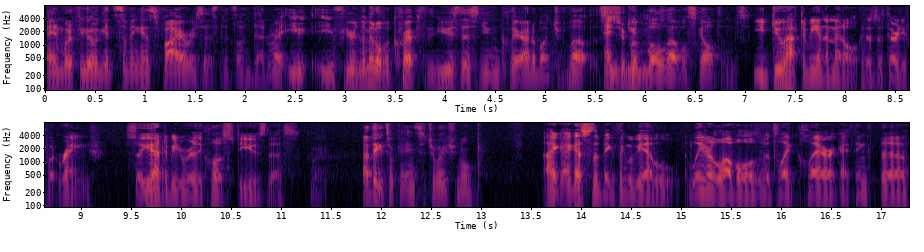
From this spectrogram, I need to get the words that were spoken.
And what if you go and get something that has fire resistance undead? Right. You if you're in the middle of a crypt, use this and you can clear out a bunch of super you- low level skeletons. You do have to be in the middle because it's a thirty foot range, so you have to be really close to use this. Right. I think it's okay and situational. I, I guess the big thing would be at later levels. If it's like cleric, I think the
